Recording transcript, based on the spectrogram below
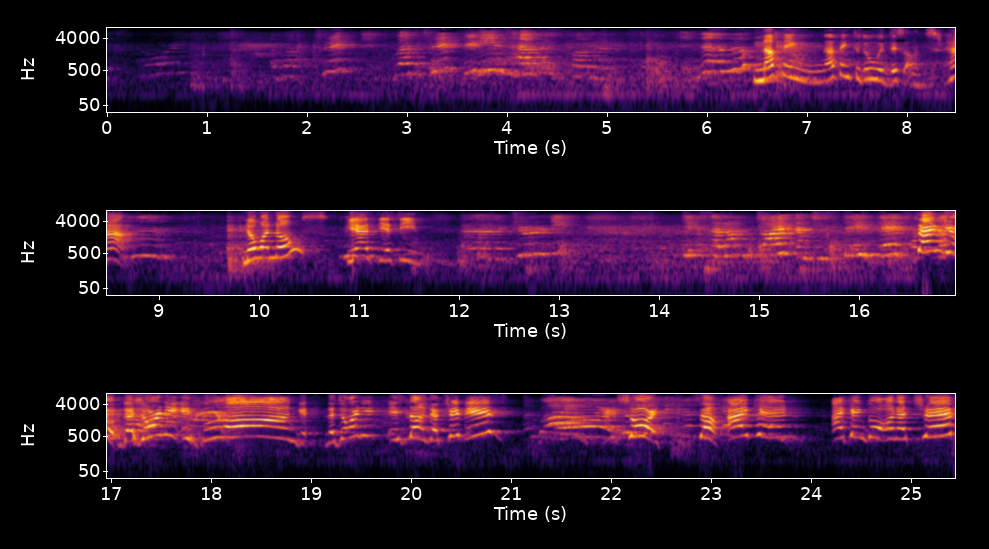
exploring. But trip, but trip means having fun. The- the- Nothing, nothing to do with this answer. Huh? Mm, No one knows? Yes, Yasin. uh. Thank you. The journey is long. The journey is long. The trip is Short. short. So I can, I can go on a trip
